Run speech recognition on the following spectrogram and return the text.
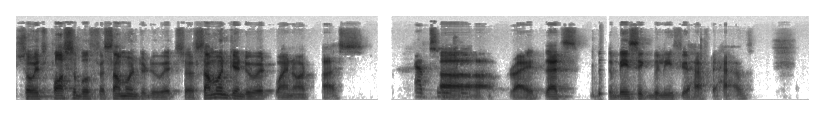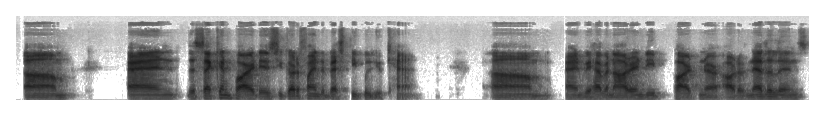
So it's possible for someone to do it. So if someone can do it, why not us? Absolutely. Uh, right. That's the basic belief you have to have. Um, and the second part is you got to find the best people you can. Um, and we have an R&D partner out of Netherlands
